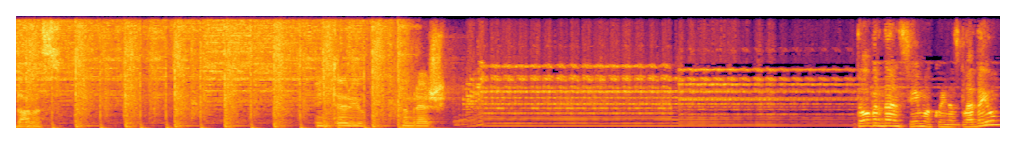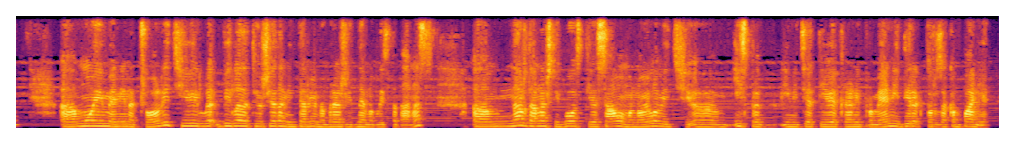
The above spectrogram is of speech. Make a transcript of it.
danas. Intervju na mreži. Dobar dan svima koji nas gledaju. A, moje ime je Nina Čolić i vi gledate još jedan intervju na mreži Dnevnog lista danas. Um, naš današnji gost je Savo Manojlović um, ispred inicijative Kreni promeni, direktor za kampanje uh,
